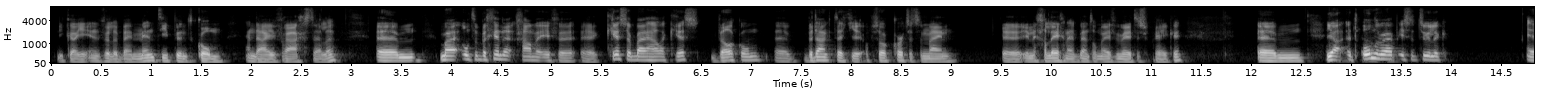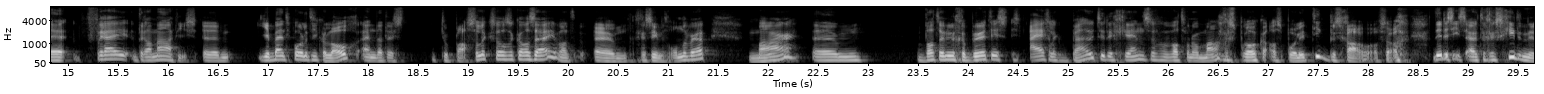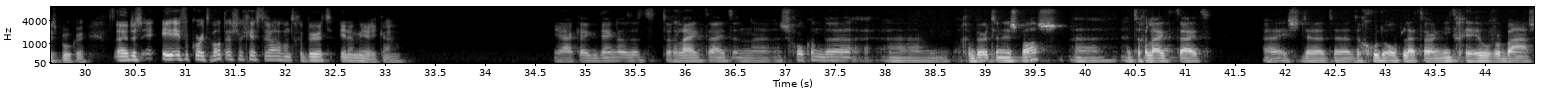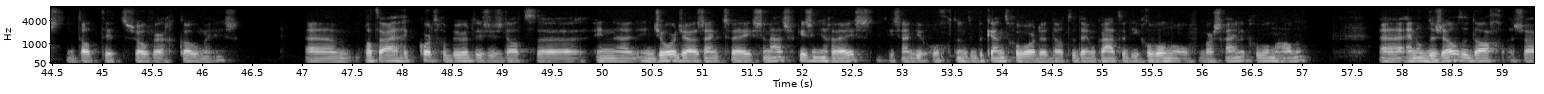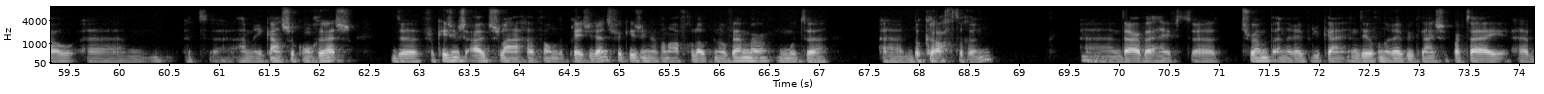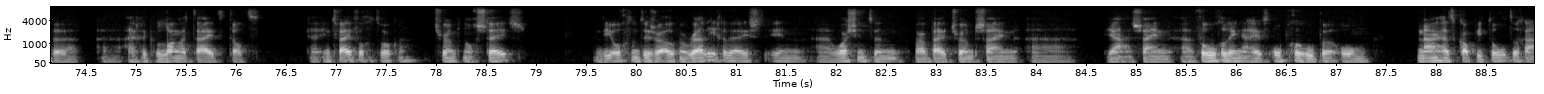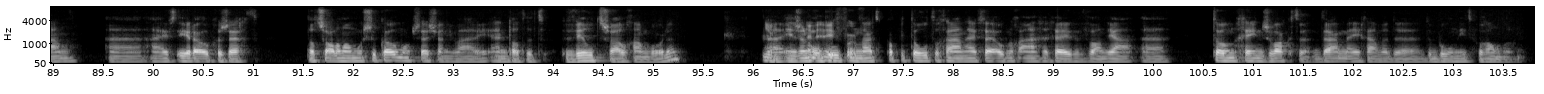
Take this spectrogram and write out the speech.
Die kan je invullen bij menti.com en daar je vraag stellen. Um, maar om te beginnen gaan we even Chris erbij halen. Chris, welkom. Bedankt dat je op zo'n korte termijn in de gelegenheid bent om even mee te spreken. Um, ja, het onderwerp is natuurlijk vrij dramatisch. Um, je bent politicoloog en dat is toepasselijk, zoals ik al zei, want gezien het onderwerp. Maar wat er nu gebeurd is, is eigenlijk buiten de grenzen van wat we normaal gesproken als politiek beschouwen of zo. Dit is iets uit de geschiedenisboeken. Uh, dus even kort, wat is er gisteravond gebeurd in Amerika? Ja, kijk, ik denk dat het tegelijkertijd een, een schokkende uh, gebeurtenis was. Uh, en tegelijkertijd is de, de, de goede opletter niet geheel verbaasd dat dit zover gekomen is. Um, wat er eigenlijk kort gebeurd is, is dat uh, in, uh, in Georgia zijn twee senaatsverkiezingen geweest. Die zijn die ochtend bekend geworden dat de Democraten die gewonnen of waarschijnlijk gewonnen hadden. Uh, en op dezelfde dag zou ehm, het Amerikaanse congres de verkiezingsuitslagen van de presidentsverkiezingen van afgelopen november moeten bekrachtigen. daarbij heeft Trump en de Republikein, een deel van de Republikeinse partij hebben eigenlijk lange tijd dat uh, in twijfel getrokken. Trump nog steeds. Die ochtend is er ook een rally geweest in uh, Washington, waarbij Trump zijn, ja, zijn volgelingen heeft opgeroepen om naar het Capitool te gaan. hij heeft eerder ook gezegd dat ze allemaal moesten komen op 6 januari en dat het wild zou gaan worden. Ja, in zijn oproep om naar het Capitool te gaan heeft hij ook nog aangegeven van ja, toon geen zwakte. Daarmee gaan we de, de boel niet veranderen.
